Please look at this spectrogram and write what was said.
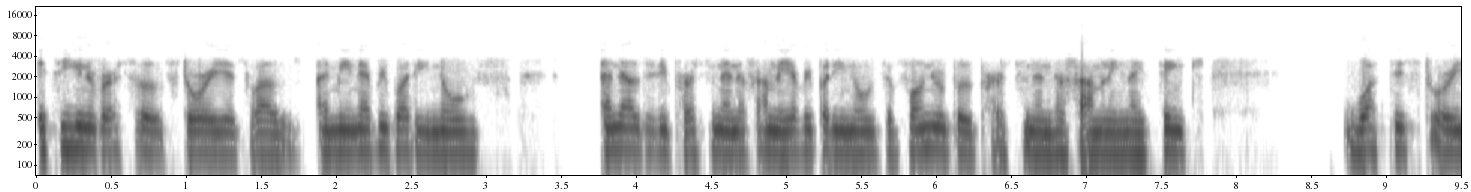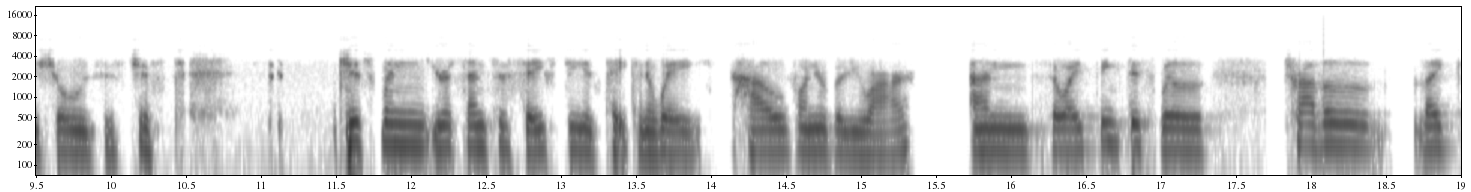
it's a universal story as well. I mean, everybody knows an elderly person in a family. Everybody knows a vulnerable person in their family, and I think what this story shows is just just when your sense of safety is taken away, how vulnerable you are. And so I think this will travel like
